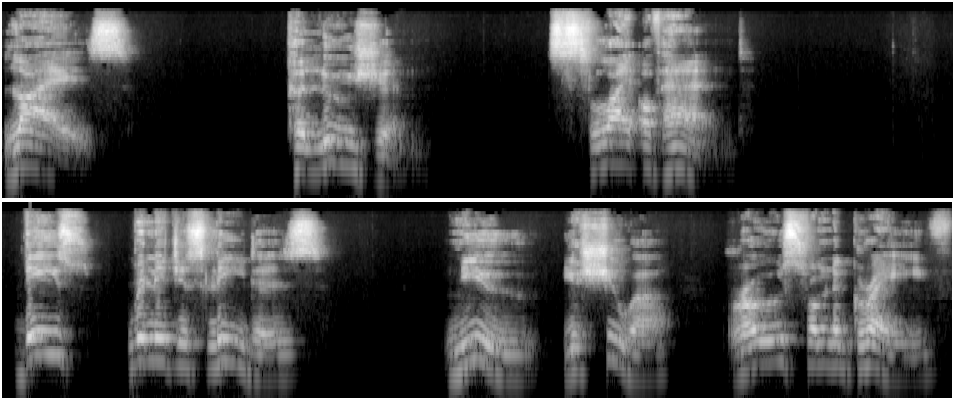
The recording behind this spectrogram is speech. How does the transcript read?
lies, collusion, sleight of hand. These religious leaders knew Yeshua rose from the grave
